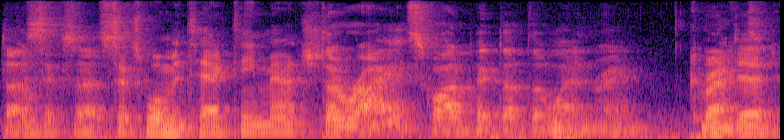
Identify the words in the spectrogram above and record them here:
the six uh, six woman tag team match. The Riott Squad picked up the win, right? Correct. They did.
